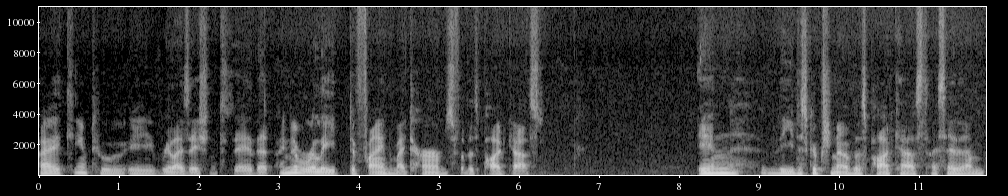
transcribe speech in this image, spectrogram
I came to a realization today that I never really defined my terms for this podcast in the description of this podcast, I say that I'm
